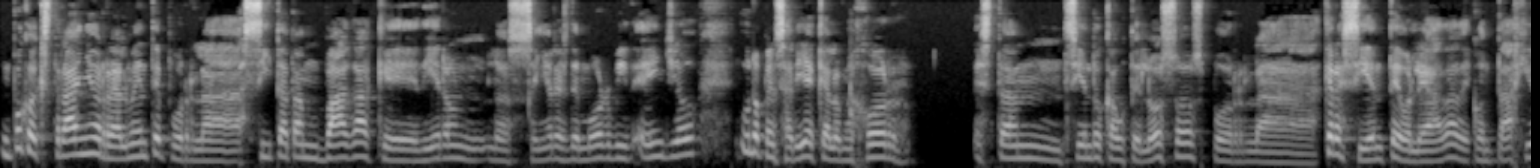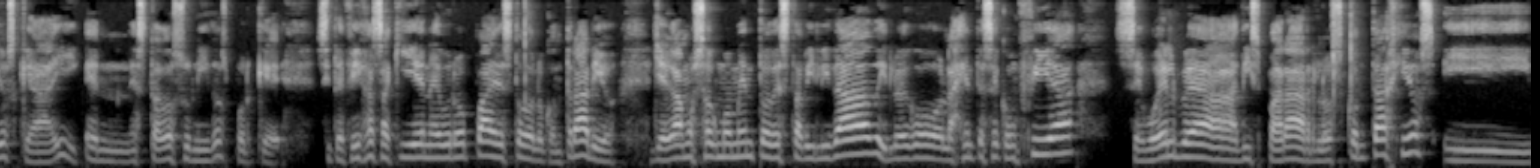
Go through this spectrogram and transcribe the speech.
Un poco extraño realmente por la cita tan vaga que dieron los señores de Morbid Angel. Uno pensaría que a lo mejor están siendo cautelosos por la creciente oleada de contagios que hay en Estados Unidos, porque si te fijas aquí en Europa es todo lo contrario. Llegamos a un momento de estabilidad y luego la gente se confía, se vuelve a disparar los contagios y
